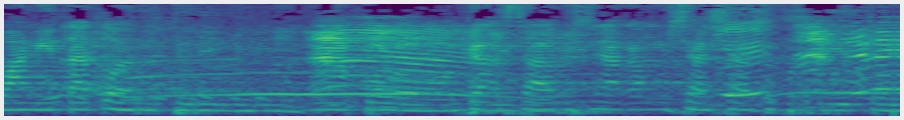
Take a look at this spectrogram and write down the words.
wanita tuh harus dilindungi. Apa? Enggak seharusnya kamu sia-sia seperti itu.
